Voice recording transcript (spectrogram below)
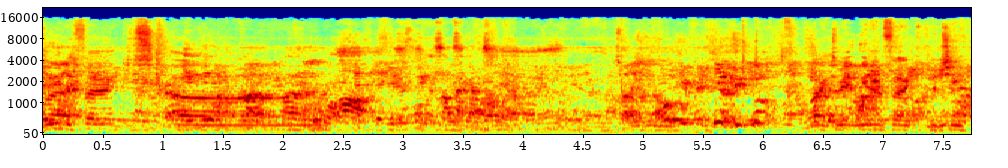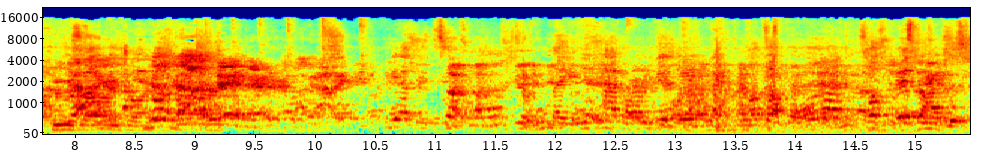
lead effects. Um, activate lead effect, pitching Kuzan, drawing a card. On the the.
